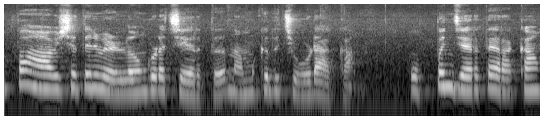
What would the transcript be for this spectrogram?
അപ്പോൾ ആവശ്യത്തിന് വെള്ളവും കൂടെ ചേർത്ത് നമുക്കിത് ചൂടാക്കാം. ഉപ്പും ചേർത്ത് ഇറക്കാം.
